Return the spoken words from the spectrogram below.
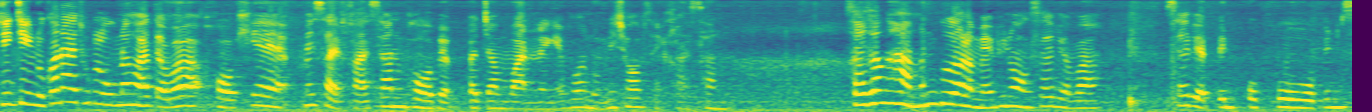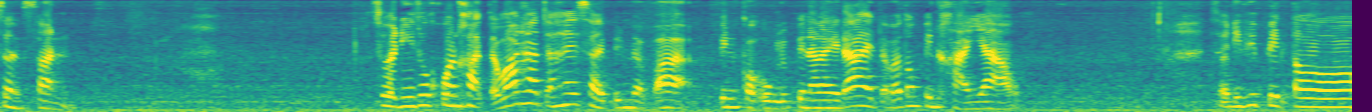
จริงๆหนูก็ได้ทุกลุกนะคะ แต่ว่าขอแค่ไม่ใส่ขาสั้นพอแบบประจำวันอะไรเงี้ยเพราะว่าหนูไม่ชอบใส่ขาสั้น ใส่ทั้งหางมันเบื่อหรอไหมพี่น้องใส่แบบว่า ใส่แบบเป็นโปโปเป็นสันสันๆ สวัสดีทุกคนค่ะ แต่ว่าถ้าจะให้ใส่เป็นแบบว่าเป็นเกาะอกหรือเป็นอะไรได้ แต่ว่าต้องเป็นขายาว สวัสดีพี่เปตอง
